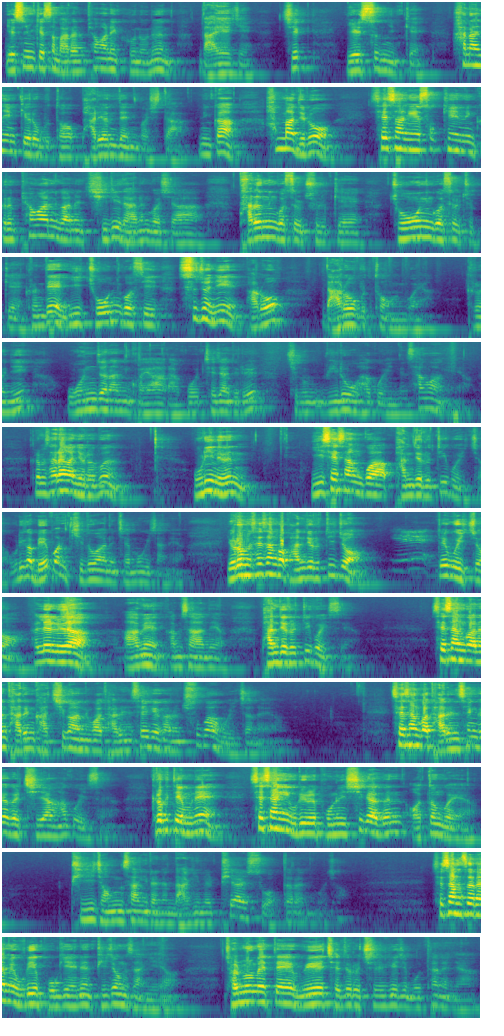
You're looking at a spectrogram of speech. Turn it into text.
예수님께서 말하는 평안의 근원은 나에게, 즉 예수님께, 하나님께로부터 발현된 것이다. 그러니까 한마디로 세상에 속해 있는 그런 평안과는 질이 다른 것이야. 다른 것을 줄게, 좋은 것을 줄게. 그런데 이 좋은 것이 수준이 바로 나로부터 온 거야. 그러니 온전한 거야. 라고 제자들을 지금 위로하고 있는 상황이에요. 그럼 사랑하는 여러분, 우리는 이 세상과 반대로 뛰고 있죠. 우리가 매번 기도하는 제목이잖아요. 여러분 세상과 반대로 뛰죠? 예. 뛰고 있죠. 할렐루야. 아멘. 감사하네요. 반대로 뛰고 있어요. 세상과는 다른 가치관과 다른 세계관을 추구하고 있잖아요. 세상과 다른 생각을 지향하고 있어요. 그렇기 때문에 세상이 우리를 보는 시각은 어떤 거예요? 비정상이라는 낙인을 피할 수 없다라는 거죠. 세상 사람이 우리 보기에는 비정상이에요. 젊음의 때 왜 제대로 즐기지 못하느냐?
